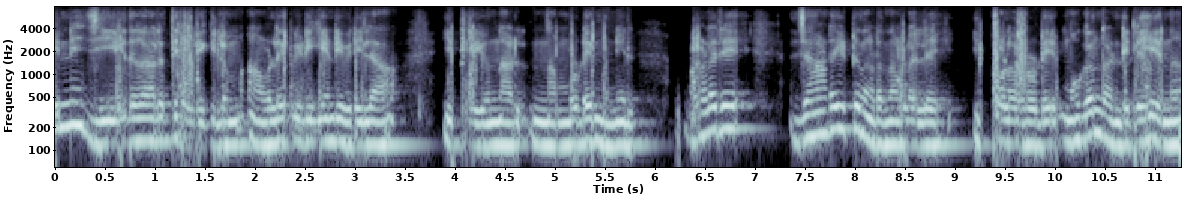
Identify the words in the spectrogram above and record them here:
പിന്നെ ജീവിതകാലത്തിൽ ഒരിക്കലും അവളെ പിടിക്കേണ്ടി വരില്ല. ഇത്രയും നാൾ നമ്മുടെ മുന്നിൽ വളരെ ജാടയിട്ട് നടന്നവളല്ലേ ഇപ്പോൾ അവളുടെ മുഖം കണ്ടില്ലേ എന്ന്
